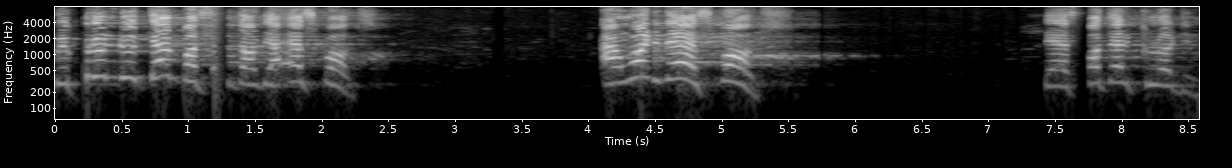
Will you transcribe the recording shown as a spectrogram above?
We couldn't do 10% of their exports. And what did they export? They exported clothing.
